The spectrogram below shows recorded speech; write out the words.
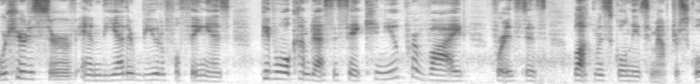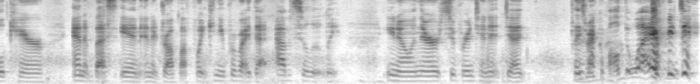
we're here to serve. And the other beautiful thing is, people will come to us and say, "Can you provide, for instance, Blochman School needs some after-school care and a bus in and a drop-off point. Can you provide that?" Absolutely. You know, and their superintendent, Doug, plays racquetball at the Y every day.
